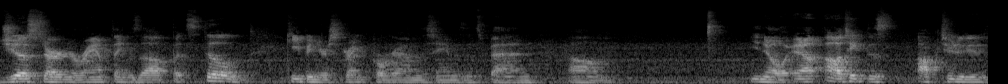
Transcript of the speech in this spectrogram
just starting to ramp things up, but still keeping your strength program the same as it's been. Um, you know, and I'll, I'll take this opportunity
